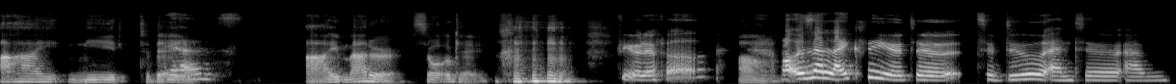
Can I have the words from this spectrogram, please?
I need today? Yes. I matter. So okay. Beautiful. Um, What was that like for you to to do and to um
